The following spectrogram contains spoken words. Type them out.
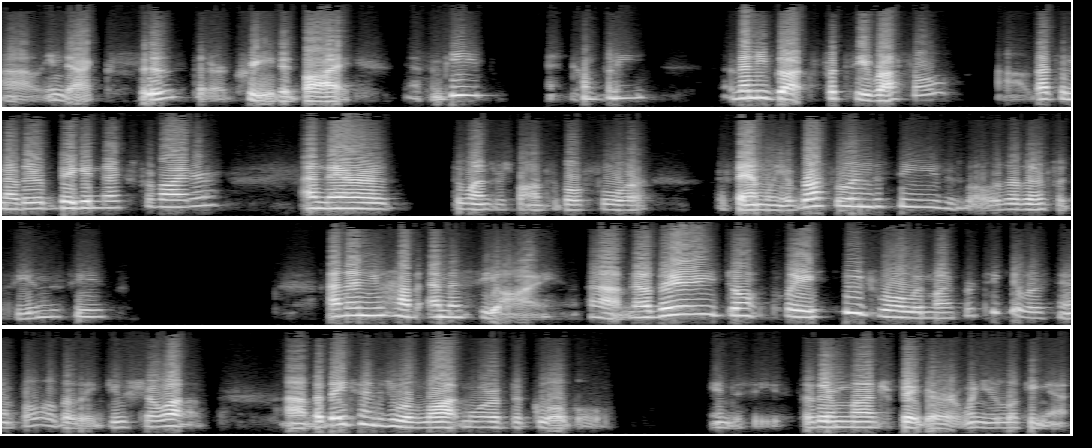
uh, indexes that are created by S&P and companies. And then you've got FTSE Russell. Uh, that's another big index provider. And they're the ones responsible for the family of Russell indices as well as other FTSE indices. And then you have MSCI. Um, now, they don't play a huge role in my particular sample, although they do show up. Uh, but they tend to do a lot more of the global indices. So they're much bigger when you're looking at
